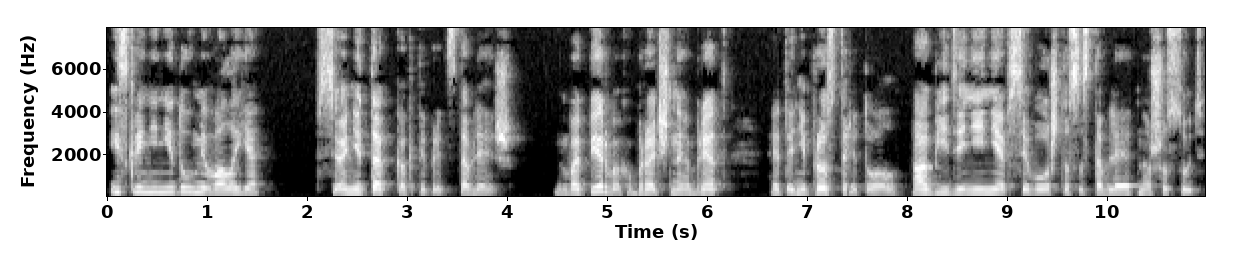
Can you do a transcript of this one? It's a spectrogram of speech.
Искренне недоумевала я. Все не так, как ты представляешь. Во-первых, брачный обряд – это не просто ритуал, а объединение всего, что составляет нашу суть.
